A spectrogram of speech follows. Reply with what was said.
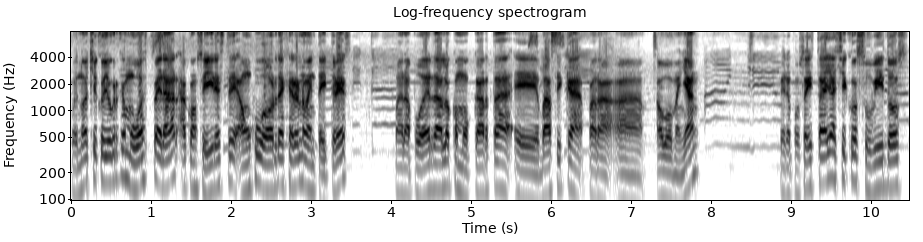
Pues no, chicos, yo creo que me voy a esperar a conseguir este a un jugador de GRL 93 para poder darlo como carta eh, básica para uh, Pero pues ahí está ya chicos, subí dos.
